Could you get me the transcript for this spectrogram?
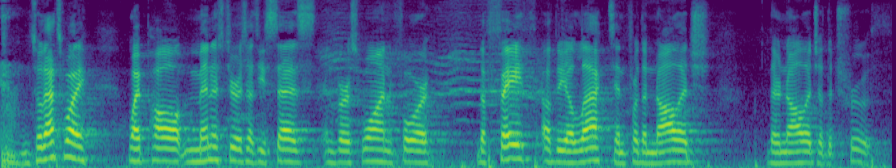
so that's why, why Paul ministers, as he says in verse 1, for the faith of the elect and for the knowledge, their knowledge of the truth.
